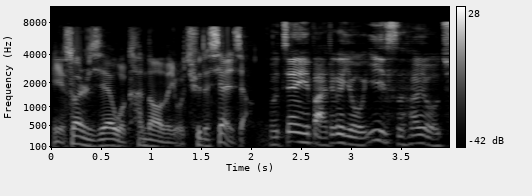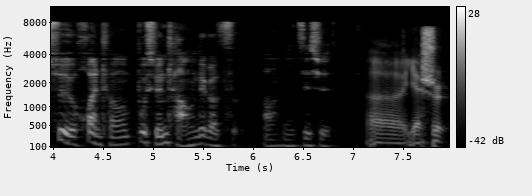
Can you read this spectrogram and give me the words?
也算是一些我看到的有趣的现象。我建议把这个有意思和有趣换成不寻常这个词。啊，你继续。呃，也是，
